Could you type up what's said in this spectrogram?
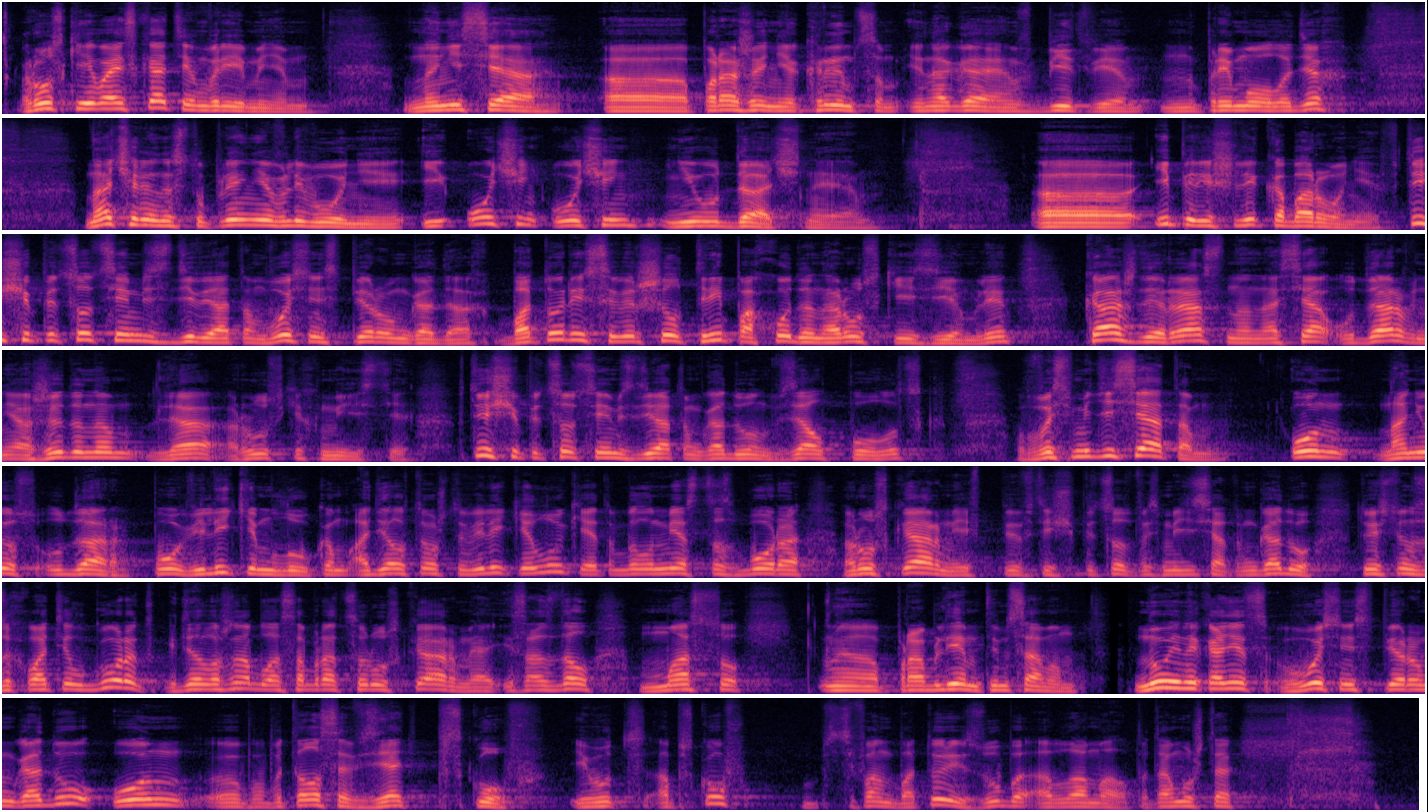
Русские войска тем временем, нанеся э, поражение крымцам и нагаям в битве при Молодях, начали наступление в Ливонии, и очень-очень неудачное – и перешли к обороне. В 1579-81 годах Баторий совершил три похода на русские земли, каждый раз нанося удар в неожиданном для русских месте. В 1579 году он взял Полоцк, в 80-м он нанес удар по Великим Лукам. А дело в том, что Великие Луки – это было место сбора русской армии в 1580 году. То есть он захватил город, где должна была собраться русская армия, и создал массу э, проблем тем самым. Ну и, наконец, в 1981 году он э, попытался взять Псков. И вот об Псков Стефан Баторий зубы обломал, потому что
